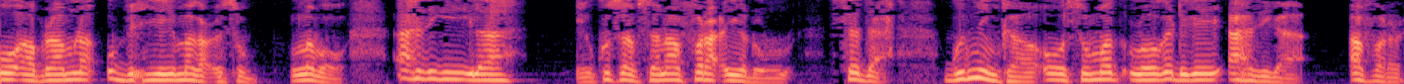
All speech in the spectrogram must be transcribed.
oo abrahamna u bixiyey magac cusub. Labo axdigii ilaah ee ku saabsanaa farac iyo dhul. Saddex gudninka oo sumad looga dhigay axdiga. Afar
